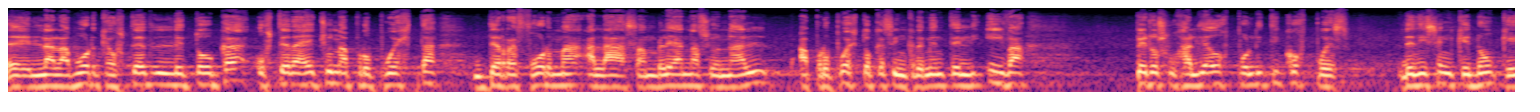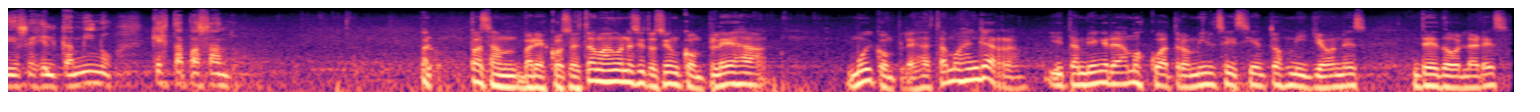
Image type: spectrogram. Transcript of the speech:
eh, la labor que a usted le toca. Usted ha hecho una propuesta de reforma a la Asamblea Nacional, ha propuesto que se incremente el IVA, pero sus aliados políticos pues le dicen que no, que ese es el camino. ¿Qué está pasando? Bueno, pasan varias cosas. Estamos en una situación compleja, muy compleja. Estamos en guerra y también heredamos 4.600 millones de dólares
